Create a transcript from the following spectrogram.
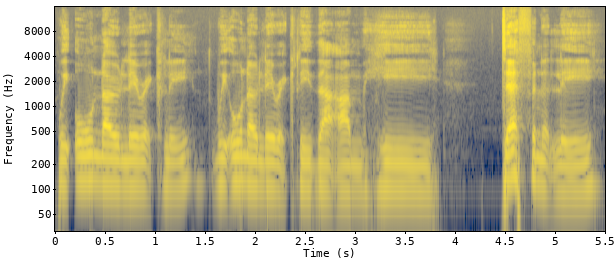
We all know lyrically, we all know lyrically that um he definitely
